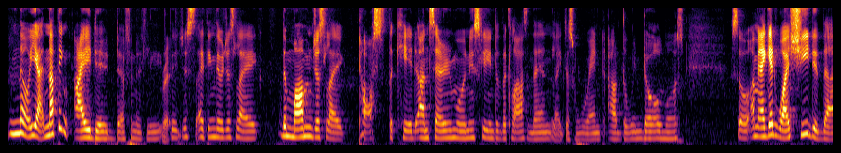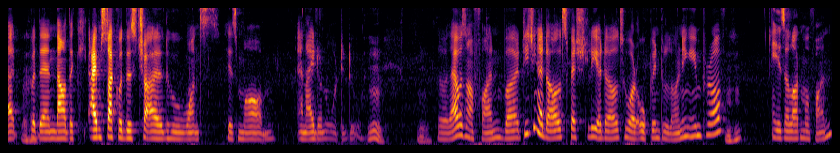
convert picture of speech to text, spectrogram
No, yeah, nothing I did definitely. Right. They just, I think they were just like the mom just like tossed the kid unceremoniously into the class and then like just went out the window almost. So I mean, I get why she did that, Uh-huh. but then now the I'm stuck with this child who wants his mom, and I don't know what to do. Mm. Mm. So that was not fun. But teaching adults, especially adults who are open to learning improv, Mm-hmm. is a lot more fun.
